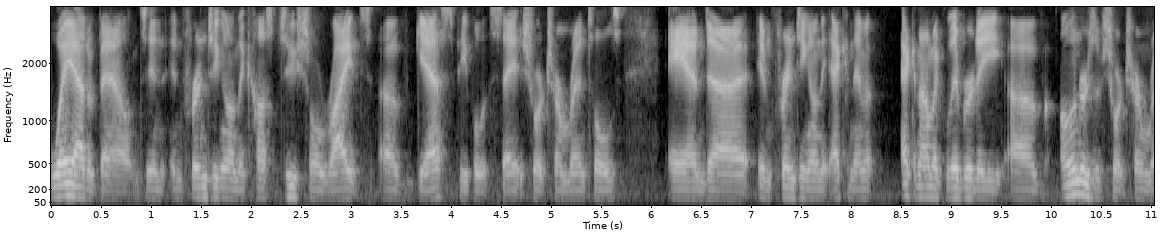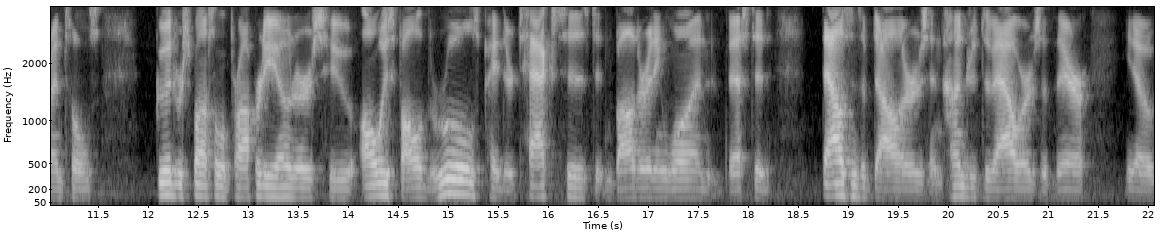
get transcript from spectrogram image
way out of bounds in infringing on the constitutional rights of guests, people that stay at short term rentals, and uh, infringing on the economic, economic liberty of owners of short term rentals. Good, responsible property owners who always followed the rules, paid their taxes, didn't bother anyone, invested thousands of dollars and hundreds of hours of their you know,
